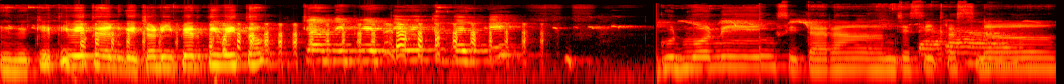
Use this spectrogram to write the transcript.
કેતી હોય તો એને કઈ ચડી પહેરતી તો? તો ગંદી ગુડ મોર્નિંગ સીતારામ જય શ્રી કૃષ્ણ.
